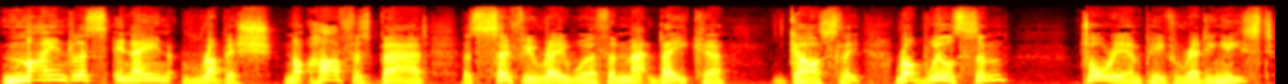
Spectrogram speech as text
Mindless, inane rubbish. Not half as bad as Sophie Raworth and Matt Baker. Ghastly. Rob Wilson, Tory MP for Reading East,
